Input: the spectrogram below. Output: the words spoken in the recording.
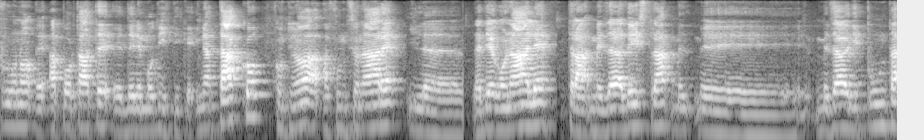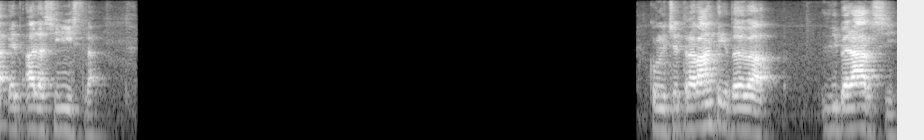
furono eh, apportate eh, delle modifiche. In attacco continuava a funzionare il, la diagonale tra mezzala destra, me, eh, mezzala di punta e alla sinistra. Con il centravanti che doveva liberarsi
